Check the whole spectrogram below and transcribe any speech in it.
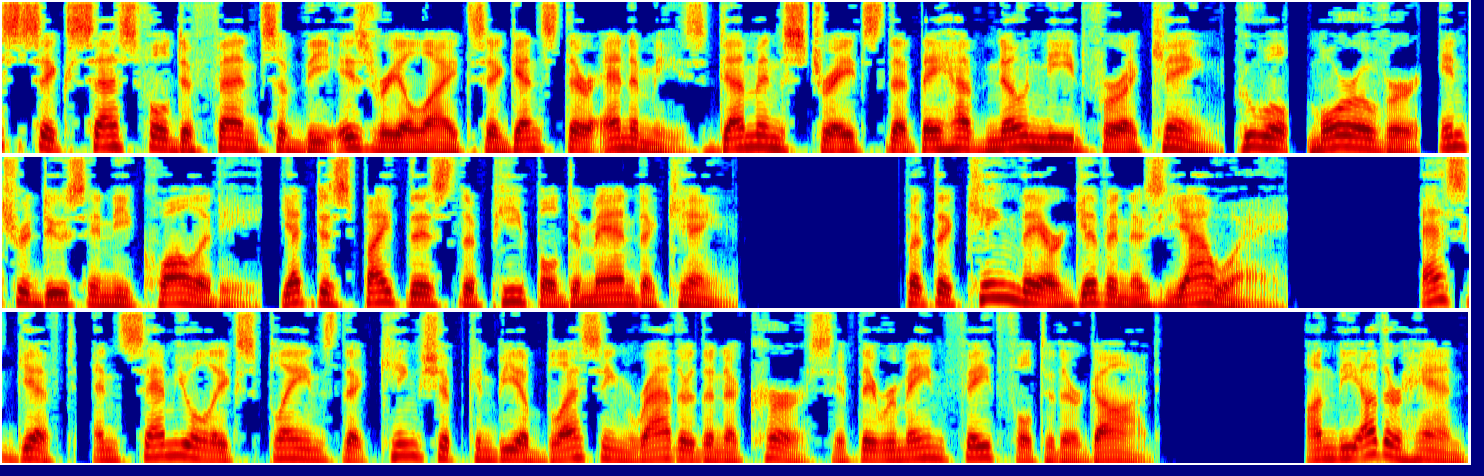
successful defense of the Israelites against their enemies demonstrates that they have no need for a king who will, moreover, introduce inequality, yet despite this the people demand a king. But the king they are given is Yahweh. S gift, and Samuel explains that kingship can be a blessing rather than a curse if they remain faithful to their God. On the other hand,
